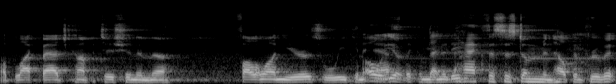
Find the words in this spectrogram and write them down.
a black badge competition in the follow-on years where we can Oh, ask yeah, the community, hack the system and help improve it.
